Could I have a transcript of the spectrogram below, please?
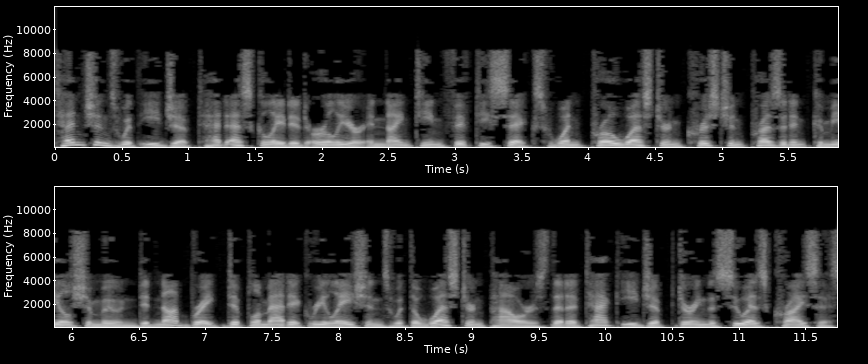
Tensions with Egypt had escalated earlier in 1956 when pro-Western Christian President Camille Chamoun did not break diplomatic relations with the Western powers that attacked Egypt during the Suez Crisis,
